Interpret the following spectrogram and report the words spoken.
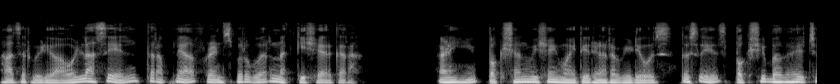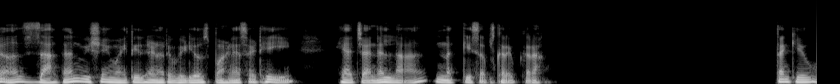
हा जर व्हिडिओ आवडला असेल तर आपल्या फ्रेंड्सबरोबर नक्की शेअर करा. आणि पक्ष्यांविषयी माहिती देणारा व्हिडिओज तसेच पक्षी बघायच्या जागांविषयी माहिती देणारे व्हिडिओज पाहण्यासाठी ह्या चॅनलला नक्की सबस्क्राईब करा. थँक्यू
